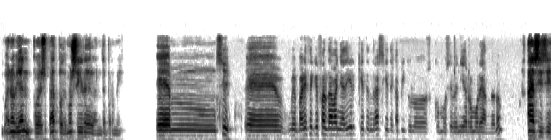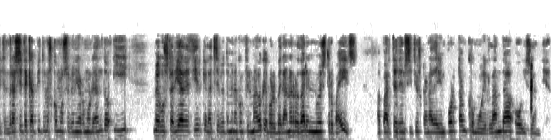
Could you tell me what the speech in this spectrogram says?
Bueno, bien, pues Pat, podemos seguir adelante por mí. Em, sí, eh, me parece que faltaba añadir que tendrá siete capítulos como se venía rumoreando, ¿no? Ah, sí, sí, tendrá siete capítulos como se venía rumoreando y me gustaría decir que la HBO también ha confirmado que volverán a rodar en nuestro país, aparte de en sitios que nadie le importan como Irlanda o Islandia.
